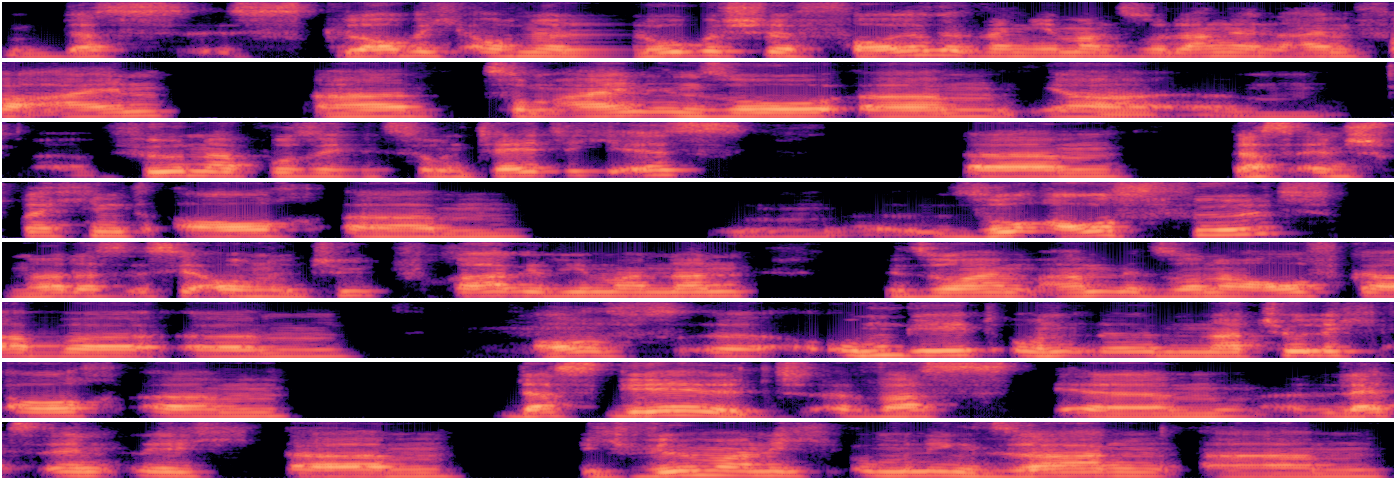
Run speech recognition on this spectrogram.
das ist, glaube ich, auch eine logische Folge, wenn jemand so lange in einem Verein äh, zum einen in so ähm, ja, ähm, führender Position tätig ist, ähm, das entsprechend auch ähm, so ausfüllt. Na, das ist ja auch eine Typfrage, wie man dann mit so einem Amt, mit so einer Aufgabe auf, äh, umgeht und äh, natürlich auch das Geld, was letztendlich ich will mal nicht unbedingt sagen, ähm,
